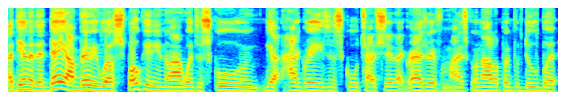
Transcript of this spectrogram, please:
at the end of the day, I'm very well spoken. You know, I went to school and got high grades in school type shit. I graduated from high school, not a lot of people do, but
